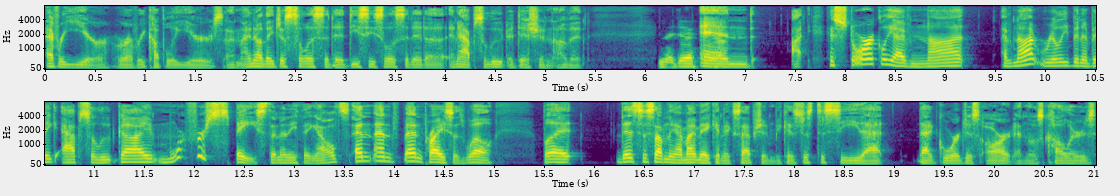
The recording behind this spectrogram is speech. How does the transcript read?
every year or every couple of years. And I know they just solicited DC solicited a, an absolute edition of it. They did, and yeah. I, historically, I've not I've not really been a big absolute guy, more for space than anything else, and and and price as well. But this is something I might make an exception because just to see that that gorgeous art and those colors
